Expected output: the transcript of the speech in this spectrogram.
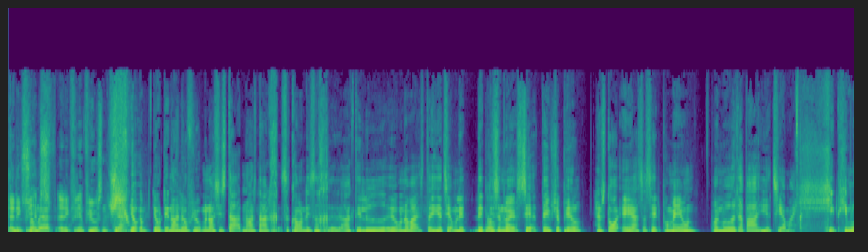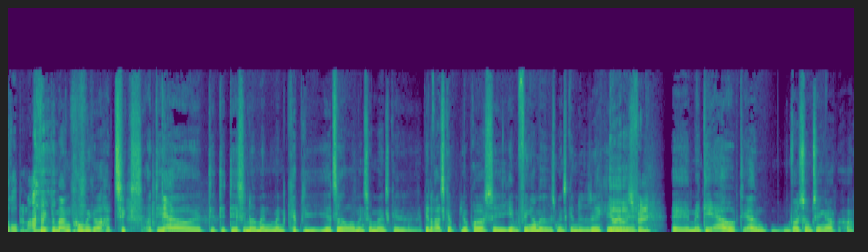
Er det, ikke, fordi han, er, er det ikke, fordi han flyver sådan... Ja. Jo, jo, det er, når han laver flyv, men også i starten, når han snakker, så kommer der lige sådan agtige lyde øh, undervejs, der irriterer mig lidt. Lidt Nå. ligesom når jeg ser Dave Chappelle. Han står og ærer sig selv på maven på en måde, der bare irriterer mig helt himmelråbende meget. virkelig mange komikere har tics, og det Ja. er jo det, det, det er sådan noget, man, man kan blive irriteret over, men som man skal, generelt skal jo prøve at se igennem fingre med, hvis man skal nyde det. Ikke? Jo, jo, Øh, selvfølgelig. Øh, men det er jo, det er jo en voldsom ting, og, og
